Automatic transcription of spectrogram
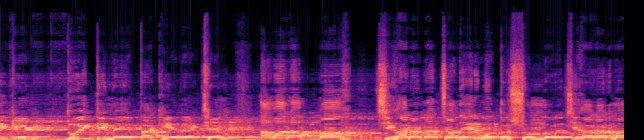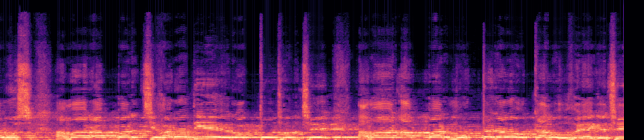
দিকে দুইটি মেয়ে তাকিয়ে দেখছেন। আমার চেহারাটা চাঁদের মতো সুন্দর চেহারার মানুষ। আমার আব্বার চেহারা দিয়ে রক্ত ঝরছে। আমার আব্বার মুখটা যেন কালো হয়ে গেছে।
